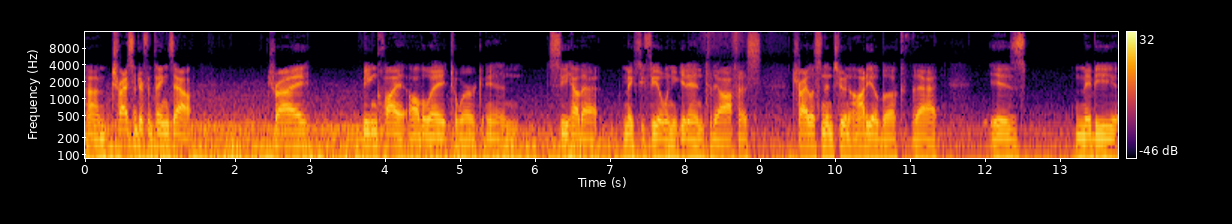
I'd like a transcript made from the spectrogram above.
Um, try some different things out. Try being quiet all the way to work and see how that makes you feel when you get into the office. Try listening to an audiobook that is maybe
